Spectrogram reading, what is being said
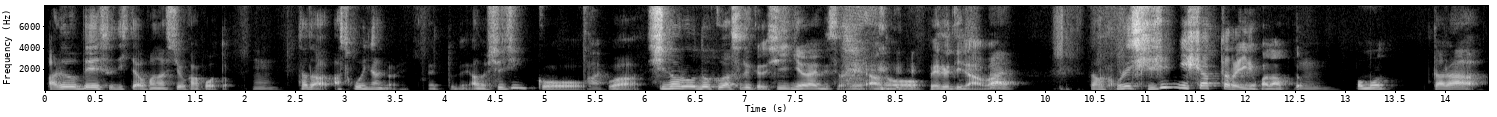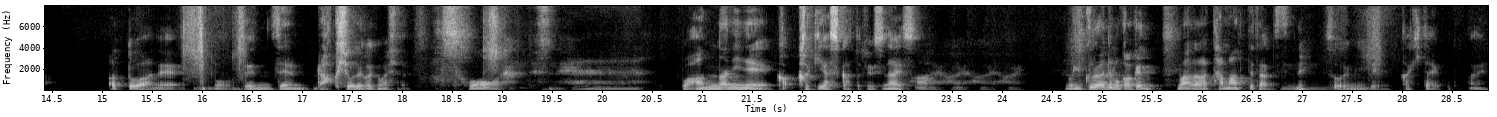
あれをベースにしたお話を書こうと。うん。ただ、あそこになんかね、えっとね、あの、主人公は、詩の朗読はするけど、詩人じゃないんですよね。あの、フェルディナンは。はい。だからこれ詩人にしちゃったらいいのかなとうん。思ったら、あとはね、もう全然楽勝で書きましたね。そうなんですね。あんなにね、か書きやすかったですないです。はい。はい。はい。はい。もういくらでも書ける。まあだから溜まってたんですよね。うんそういう意味で書きたいことがね。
